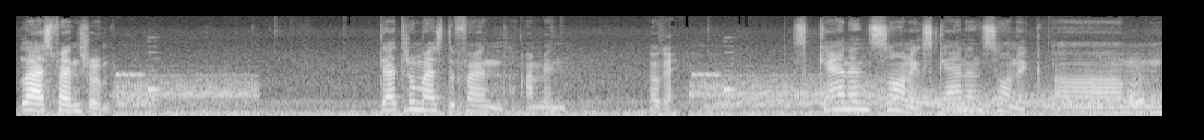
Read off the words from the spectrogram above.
last fence room. That room has the fan, I mean. Scan and Sonic, scan and Sonic. Um,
